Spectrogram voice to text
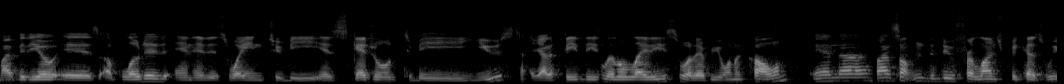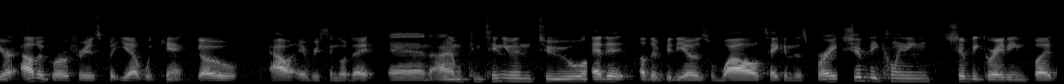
my video is uploaded and it is waiting to be is scheduled to be used. I gotta feed these little ladies, whatever you want to call them, and uh, find something to do for lunch because we are out of groceries, but yet we can't go out every single day. And I am continuing to edit other videos while taking this break. Should be cleaning, should be grading, but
